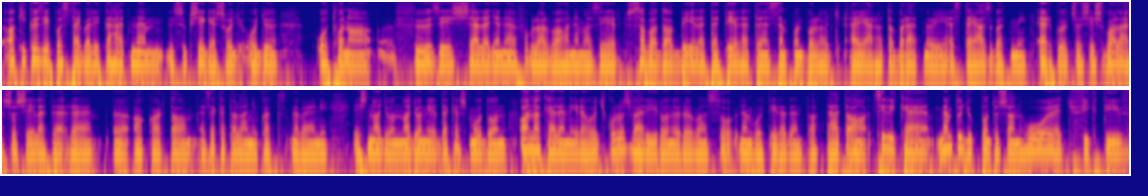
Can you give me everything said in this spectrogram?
aki középosztálybeli, tehát nem szükséges, hogy, hogy otthon a főzéssel legyen elfoglalva, hanem azért szabadabb életet élhet olyan szempontból, hogy eljárhat a barátnőjéhez teázgatni. Erkölcsös és vallásos életre akarta ezeket a lányokat nevelni, és nagyon-nagyon érdekes módon, annak ellenére, hogy Kolozsvári írónőről van szó, nem volt éredenta. Tehát a Cilike nem tudjuk pontosan hol, egy fiktív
